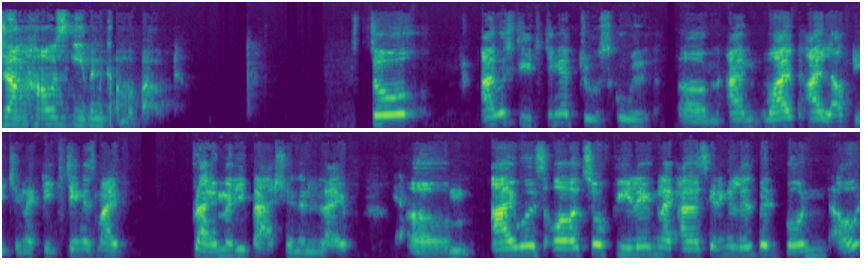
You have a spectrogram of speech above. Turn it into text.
Drumhouse even come about? So I was teaching at True School, um, and while I love teaching, like teaching is my primary passion in life. Um, I was also feeling like I was getting a little bit burned out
